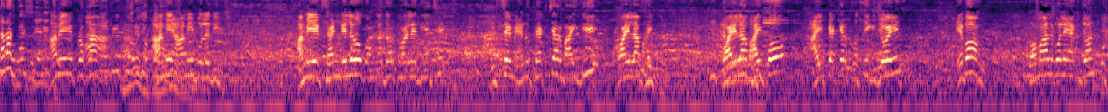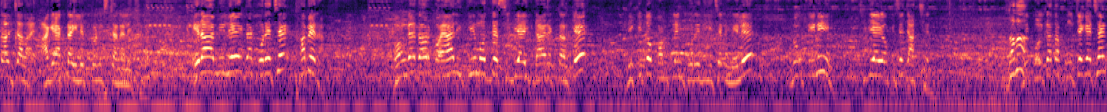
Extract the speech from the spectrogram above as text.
দাদা। আমি আমি আমি বলে দিচ্ছি। আমি এক স্যান্ডেলেও গঙ্গাধর কয়লা দিয়েছি। It's a manufacture by the কয়লা ভাইপো। কয়লা ভাইপো, আইপ্যাকের প্রতীক জৈন এবং কমাল বলে একজন পোর্টাল চালায়। আগে একটা ইলেকট্রনিক্স চ্যানেলে ছিল। এরা মিলে এটা করেছে, খাবে না। গঙ্গাধর কয়াল ইতিমধ্যে সিবিআই ডাইরেক্টরকে লিখিত কমপ্লেন করে দিয়েছেন, মেলে এবং তিনি সিবিআই অফিসে যাচ্ছেন। দাদা। কলকাতা পৌঁছে গেছেন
